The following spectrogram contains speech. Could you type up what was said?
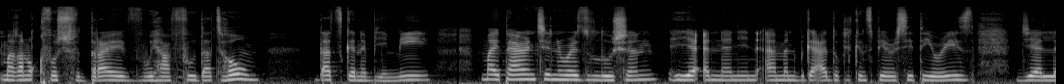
ما غنوقفوش في ال drive we have food at home. That's gonna be me. My parenting resolution هي انني نامن بكاع دوك ال conspiracy theories ديال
